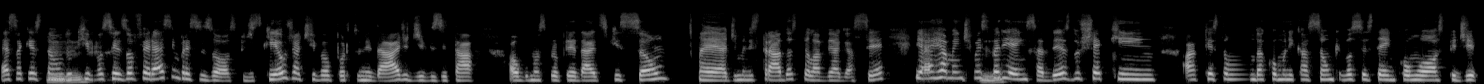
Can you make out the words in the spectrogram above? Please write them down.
essa questão uhum. do que vocês oferecem para esses hóspedes, que eu já tive a oportunidade de visitar algumas propriedades que são é, administradas pela VHC, e é realmente uma uhum. experiência, desde o check-in, a questão da comunicação que vocês têm com o hóspede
